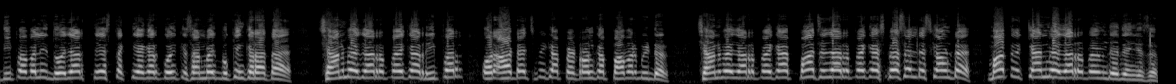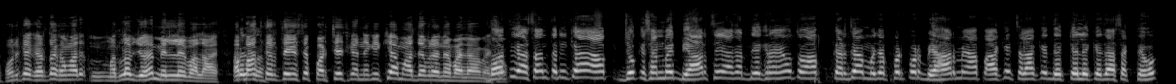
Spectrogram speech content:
दीपावली 2023 तक की अगर कोई किसान भाई बुकिंग कराता है छियानवे हज़ार रुपए का रीपर और आठ एचपी का पेट्रोल का पावर बीडर छियानवे हज़ार रुपए का पाँच हज़ार रुपए का स्पेशल डिस्काउंट है मात्र इक्यानवे हज़ार रुपए में दे देंगे सर उनके घर तक हमारे मतलब जो है मिलने वाला है। अब बात करते हैं इसे परचेज करने की क्या माध्यम रहने वाला है बहुत ही आसान तरीका है आप जो किसान भाई बिहार से अगर देख रहे हो तो आप कर्जा मुजफ्फरपुर बिहार में आप आके चला के देख के लेके जा सकते हो।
